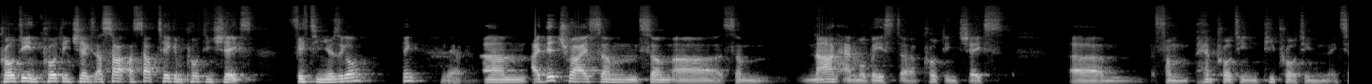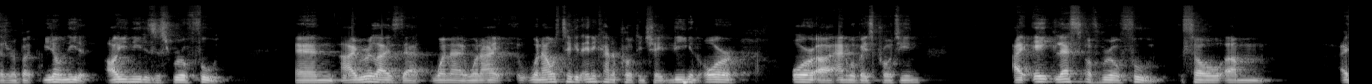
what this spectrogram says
protein protein shakes i stopped i stopped taking protein shakes 15 years ago i think yeah um i did try some some uh some non-animal based uh, protein shakes um, from hemp protein, pea protein, etc. But you don't need it. All you need is this real food. And I realized that when I when I when I was taking any kind of protein shake, vegan or or uh, animal based protein, I ate less of real food. So um, I,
